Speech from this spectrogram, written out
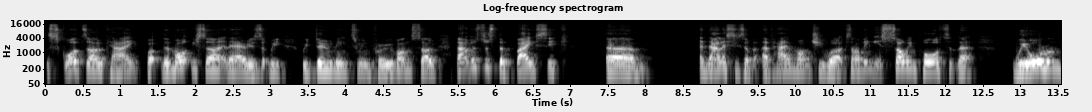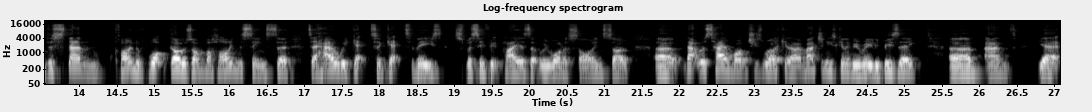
The squad's okay, but there might be certain areas that we we do need to improve on. So that was just the basic um analysis of, of how Monchi works. And I think it's so important that we all understand kind of what goes on behind the scenes to to how we get to get to these specific players that we want to sign. So uh, that was how Monchi's working. I imagine he's going to be really busy, um, and yeah,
